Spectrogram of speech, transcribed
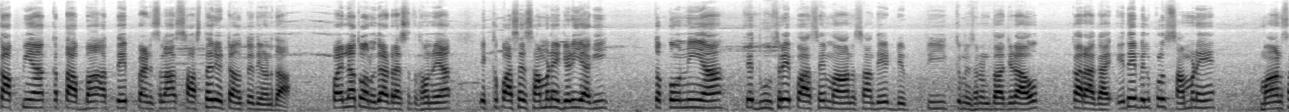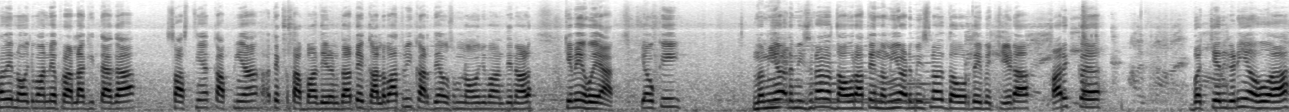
ਕਾਪੀਆਂ, ਕਿਤਾਬਾਂ ਅਤੇ ਪੈਨਸਲਾਂ ਸਸਤੇ ਰੇਟਾਂ ਉੱਤੇ ਦੇਣ ਦਾ। ਪਹਿਲਾਂ ਤੁਹਾਨੂੰ ਇਹਦਾ ਐਡਰੈਸ ਦਿਖਾਉਂਦੇ ਆ ਇੱਕ ਪਾਸੇ ਸਾਹਮਣੇ ਜਿਹੜੀ ਹੈਗੀ ਤਕੋਨੀ ਆ ਤੇ ਦੂਸਰੇ ਪਾਸੇ ਮਾਨਸਾ ਦੇ ਡਿਪਟੀ ਕਮਿਸ਼ਨਰ ਦਾ ਜਿਹੜਾ ਉਹ ਘਰ ਹੈਗਾ। ਇਹਦੇ ਬਿਲਕੁਲ ਸਾਹਮਣੇ ਮਾਨਸਾ ਦੇ ਨੌਜਵਾਨ ਨੇ ਉਪਰਾਲਾ ਕੀਤਾਗਾ, ਸਸਤੀਆਂ, ਕਾਪੀਆਂ ਅਤੇ ਕਿਤਾਬਾਂ ਦੇਣ ਦਾ ਤੇ ਗੱਲਬਾਤ ਵੀ ਕਰਦੇ ਆ ਉਸ ਨੌਜਵਾਨ ਦੇ ਨਾਲ ਕਿਵੇਂ ਹੋਇਆ? ਕਿਉਂਕਿ ਨਵੀਆਂ ਐਡਮਿਸ਼ਨਾਂ ਦਾ ਦੌਰ ਆ ਤੇ ਨਵੀਆਂ ਐਡਮਿਸ਼ਨਾਂ ਦੇ ਦੌਰ ਦੇ ਵਿੱਚ ਜਿਹੜਾ ਹਰ ਇੱਕ ਬੱਚੇ ਨੂੰ ਜਿਹੜੀਆਂ ਉਹ ਆ,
